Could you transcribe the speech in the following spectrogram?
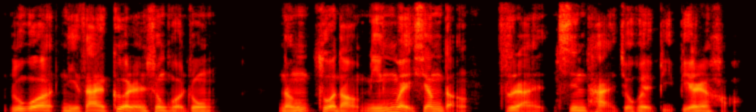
如果你在个人生活中能做到名位相等，自然心态就会比别人好。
